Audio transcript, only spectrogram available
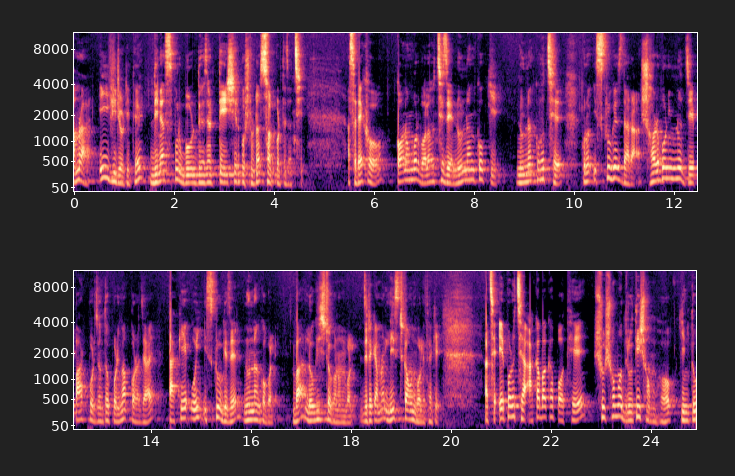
আমরা এই ভিডিওটিতে দিনাজপুর বোর্ড দু হাজার তেইশের প্রশ্নটা সলভ করতে যাচ্ছি। আচ্ছা দেখো, ক নম্বর বলা হচ্ছে যে ন্যূনাঙ্ক কি? ন্যূনাঙ্ক হচ্ছে কোনো স্ক্রুগেজ দ্বারা সর্বনিম্ন যে পার্ট পর্যন্ত পরিমাপ করা যায়, তাকে ওই স্ক্রুগেজের ন্যূনাঙ্ক বলে বা লঘিষ্ঠ গণন বলে, যেটাকে আমরা লিস্ট কাউন্ট বলে থাকি। আচ্ছা এরপর হচ্ছে আঁকাবাঁকা পথে সুষম দ্রুতি সম্ভব, কিন্তু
